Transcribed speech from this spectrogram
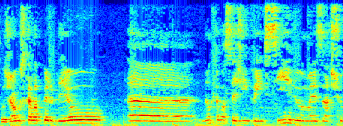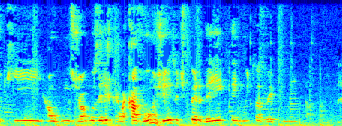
Os jogos que ela perdeu, uh, não que ela seja invencível, mas acho que alguns jogos ele, ela cavou um jeito de perder e que tem muito a ver com o mental. Né?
